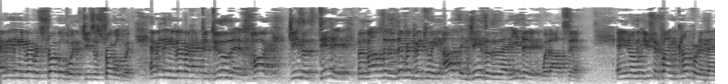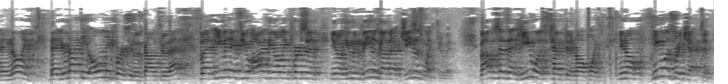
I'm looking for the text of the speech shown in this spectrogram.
Everything you've ever struggled with, Jesus struggled with. Everything you've ever had to do that is hard, Jesus did it. But the Bible says the difference between us and Jesus is that He did it without sin. And you know, you should find comfort in that and knowing that you're not the only person who's gone through that. But even if you are the only person, you know, human being who's gone through that, Jesus went through it. The Bible says that He was tempted in all points. You know, He was rejected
